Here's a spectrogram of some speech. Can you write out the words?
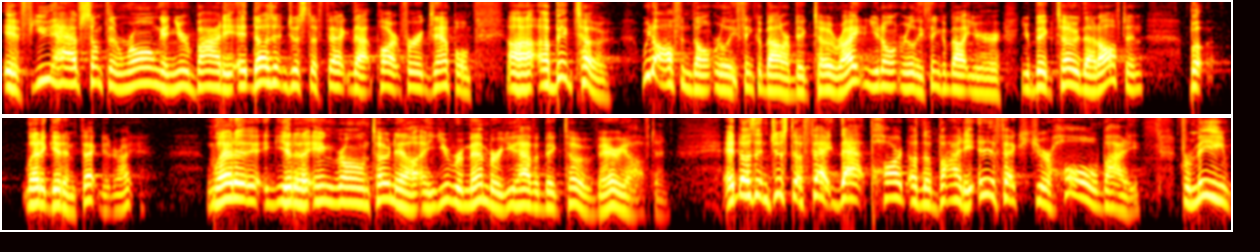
if you have something wrong in your body, it doesn't just affect that part. For example, uh, a big toe. We often don't really think about our big toe, right? You don't really think about your, your big toe that often, but let it get infected, right? Let it get an ingrown toenail, and you remember you have a big toe very often. It doesn't just affect that part of the body, it affects your whole body. For me,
